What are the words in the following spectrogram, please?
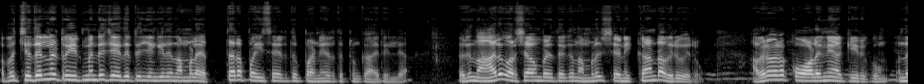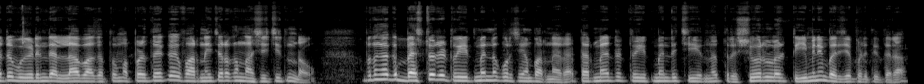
അപ്പോൾ ചിതലിന് ട്രീറ്റ്മെന്റ് ചെയ്തിട്ടില്ലെങ്കിൽ നമ്മൾ എത്ര പൈസ എടുത്ത് പണിയെടുത്തിട്ടും കാര്യമില്ല. ഒരു നാല് വർഷമാകുമ്പോഴത്തേക്ക് നമ്മൾ ക്ഷണിക്കാണ്ട് അവർ വരും. അവരവരെ കോളനി ആക്കിയിരിക്കും. എന്നിട്ട് വീടിന്റെ എല്ലാ ഭാഗത്തും അപ്പോഴത്തേക്ക് ഫർണിച്ചറൊക്കെ നശിച്ചിട്ടുണ്ടാവും. അപ്പോൾ നിങ്ങൾക്ക് ബെസ്റ്റ് ഒരു ട്രീറ്റ്മെന്റിനെ കുറിച്ച് ഞാൻ പറഞ്ഞുതരാം. ടെർമേറ്റ് ട്രീറ്റ്മെന്റ് ചെയ്യുന്ന തൃശ്ശൂരിലുള്ള ഒരു ടീമിനെയും പരിചയപ്പെടുത്തി തരാം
